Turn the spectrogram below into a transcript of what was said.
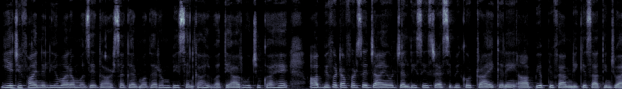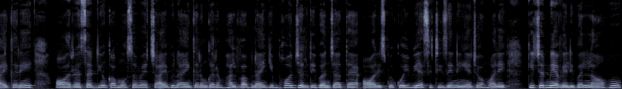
ये जी फाइनली हमारा मज़ेदार सा गर्मा गर्म बेसन का हलवा तैयार हो चुका है। आप भी फटाफट से जाएँ और जल्दी से इस रेसिपी को ट्राई करें। आप भी अपनी फैमिली के साथ इंजॉय करें और सर्दियों का मौसम है, चाय बनाएँ गरम गरम हलवा बनाएँ, ये बहुत जल्दी बन जाता है और इसमें कोई भी ऐसी चीज़ें नहीं है जो हमारे किचन में अवेलेबल ना हो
